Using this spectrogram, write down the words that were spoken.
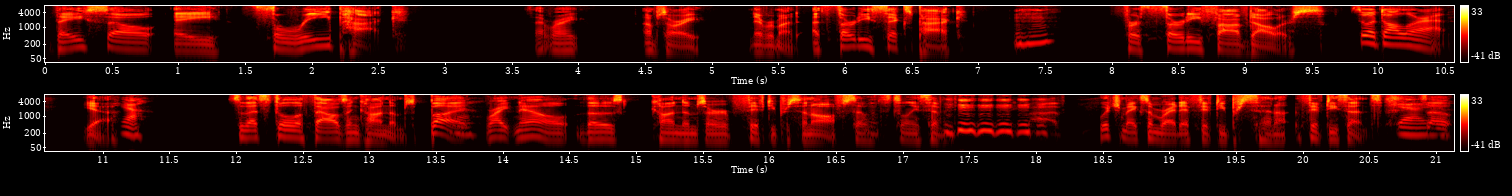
they sell a three pack. Is that right? I'm sorry. Never mind. A 36 pack hmm for $35. So a dollar at Yeah. yeah. So that's still a thousand condoms. But Yeah. right now, those condoms are 50% off. So it's only 75 which makes them right at 50%, 50 cents. Yeah, So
